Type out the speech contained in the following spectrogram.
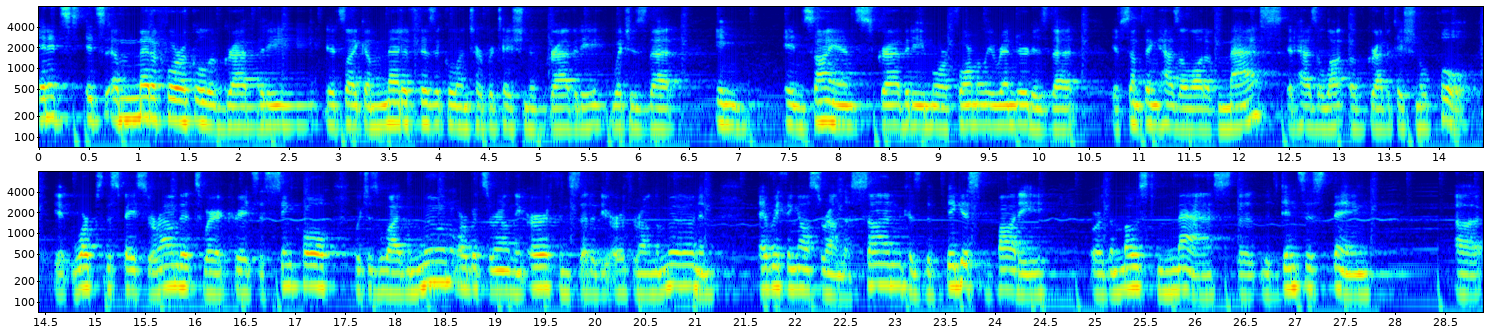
and it's it's a metaphorical of gravity. It's like a metaphysical interpretation of gravity, which is that in in science, gravity more formally rendered is that if something has a lot of mass, it has a lot of gravitational pull. It warps the space around it to where it creates a sinkhole, which is why the moon orbits around the Earth instead of the Earth around the moon, and everything else around the sun, because the biggest body or the most mass, the, the densest thing, uh,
